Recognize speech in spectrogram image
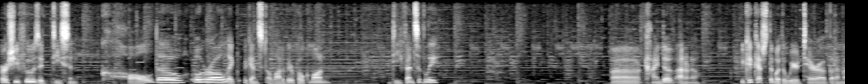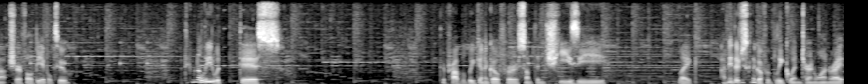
Urshifu is a decent call though overall, like against a lot of their Pokemon defensively. Uh, kind of. I don't know. We could catch them with a weird Tera, but I'm not sure if I'll be able to. Think I'm going to lead with this. They're probably going to go for something cheesy. Like, I mean, they're just going to go for Bleak Wind turn one, right?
